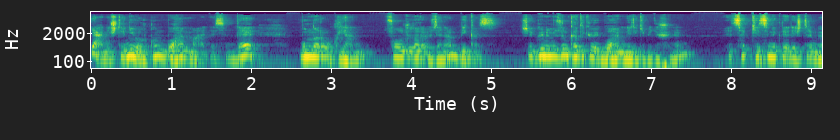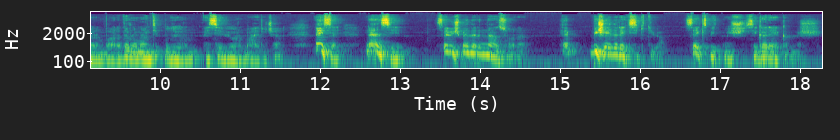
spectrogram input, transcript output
Yani işte New York'un Bohem mahallesinde bunları okuyan, solculara özenen bir kız. İşte günümüzün Kadıköy bohemleri gibi düşünün. E, kesinlikle eleştirmiyorum bu arada. Romantik buluyorum ve seviyorum ayrıca. Neyse Nancy sevişmelerinden sonra hep bir şeyler eksik diyor. Seks bitmiş, sigara yakılmış.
